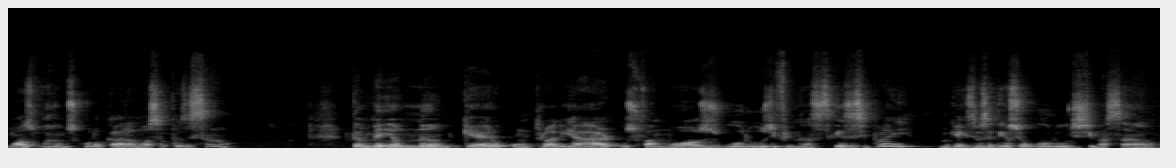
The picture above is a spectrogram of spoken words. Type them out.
Nós vamos colocar a nossa posição. Também eu não quero contrariar os famosos gurus de finanças que existem por aí. Okay? Se você tem o seu guru de estimação,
